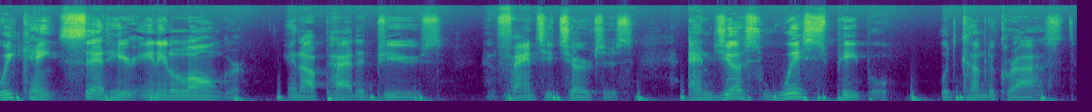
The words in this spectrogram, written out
We can't sit here any longer in our padded pews and fancy churches and just wish people would come to Christ.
